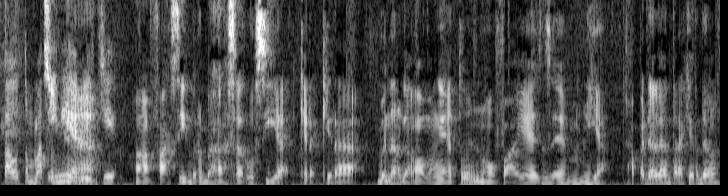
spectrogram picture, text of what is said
tahu tempat ini ya, Diki? eh, fasih berbahasa Rusia. Kira-kira benar nggak ngomongnya tuh Novaya Zemlya? Apa Del yang terakhir Del?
